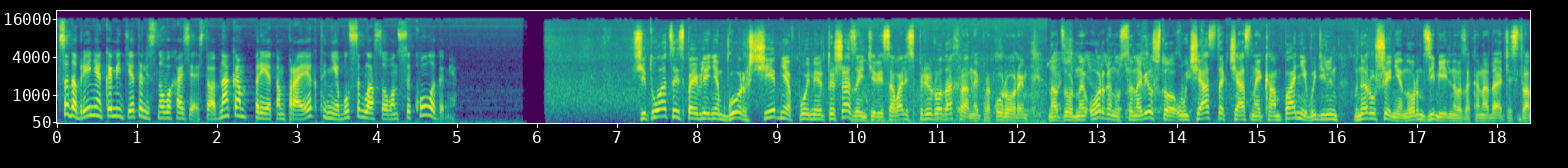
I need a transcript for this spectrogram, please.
с одобрения Комитета лесного хозяйства. Однако при этом проект не был согласован с экологами. Ситуацией с появлением гор щебня в пойме Иртыша заинтересовались природоохранные прокуроры. Надзорный орган установил, что участок частной компании выделен в нарушение норм земельного законодательства.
